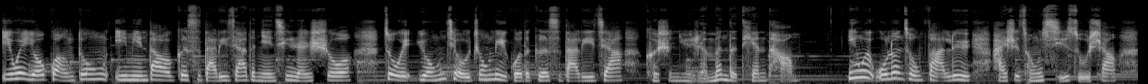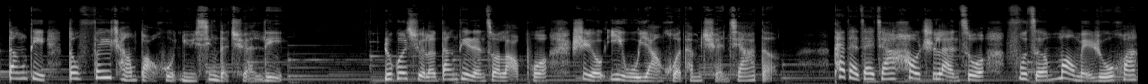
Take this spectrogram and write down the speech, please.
一位由广东移民到哥斯达黎加的年轻人说：“作为永久中立国的哥斯达黎加，可是女人们的天堂，因为无论从法律还是从习俗上，当地都非常保护女性的权利。如果娶了当地人做老婆，是有义务养活他们全家的。太太在家好吃懒做，负责貌美如花，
